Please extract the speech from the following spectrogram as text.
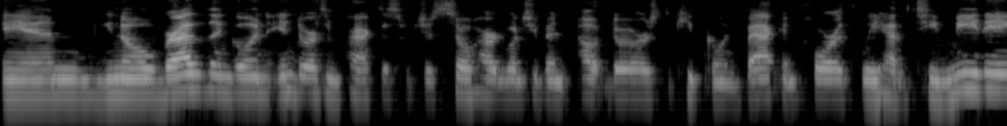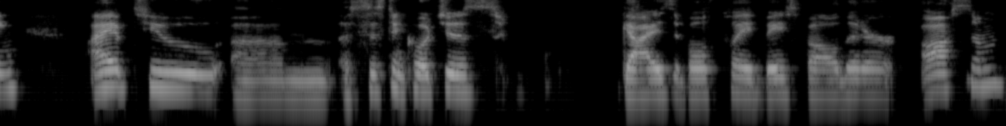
And you know, rather than going indoors and practice, which is so hard once you've been outdoors to keep going back and forth, we had a team meeting. I have two um, assistant coaches guys that both played baseball that are awesome,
